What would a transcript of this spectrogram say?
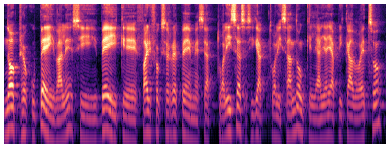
no os preocupéis, ¿vale? Si veis que Firefox RPM se actualiza, se sigue actualizando, aunque le hayáis aplicado esto,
